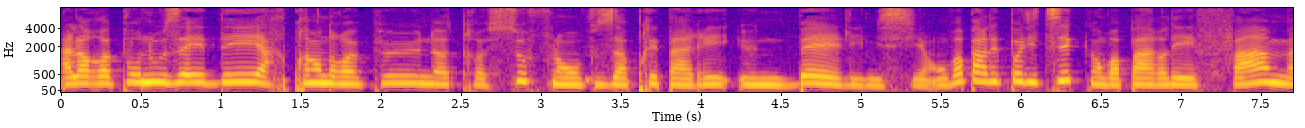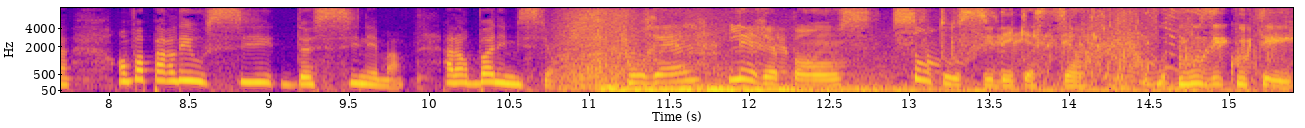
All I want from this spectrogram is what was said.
Alors, pour nous aider à reprendre un peu notre souffle, on vous a préparé une belle émission on va parler de politique, on va parler femmes, on va parler aussi de cinéma. Alors, bonne émission. Pour elle, les réponses sont aussi des questions. Vous écoutez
